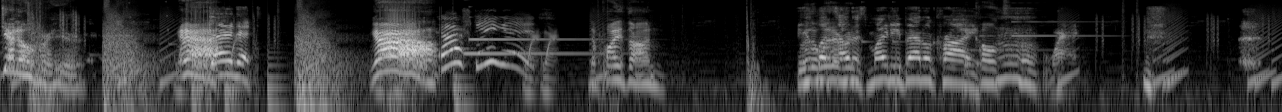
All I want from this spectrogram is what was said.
Get over here. Yeah. Dang it! Yeah. Gosh dang it! The python. He lets whatever. out his mighty battle cry. The cult. Hmm.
